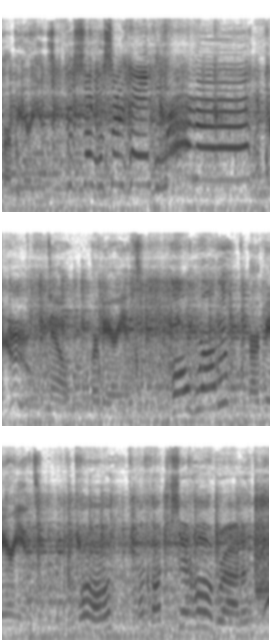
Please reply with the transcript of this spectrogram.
barbarians. Did someone say Hog Rider? Yeah. No, barbarians. Hog Rider? Barbarians. Oh, I thought you said Hog Rider.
